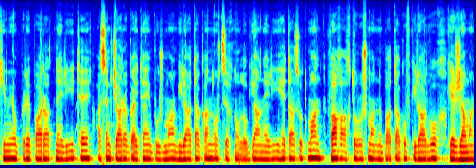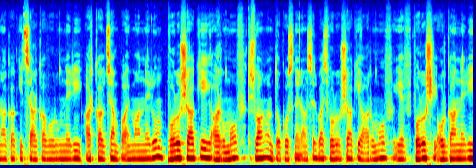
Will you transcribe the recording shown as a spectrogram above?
քիմիոպրեպարատների, թե ասենք ճառագայթային բուժման, վիրահատական նոր տեխնոլոգիաների հետազոտման վաղ ախտորոշման նպատակով կիրառվող գերժամանակակից սարքավորումների արկայության պայմաններում որոշակի առումով դժվարում եմ տոկոսներ ասել, բայց որոշակի առումով եւ որոշ օրգանների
